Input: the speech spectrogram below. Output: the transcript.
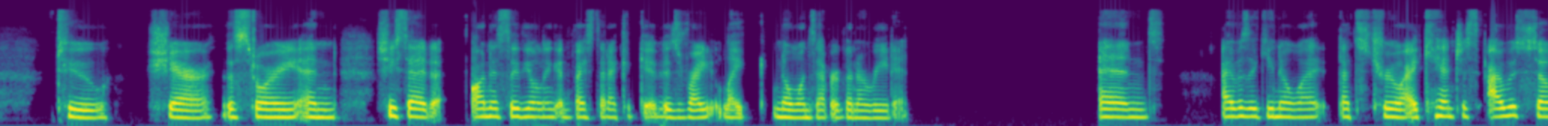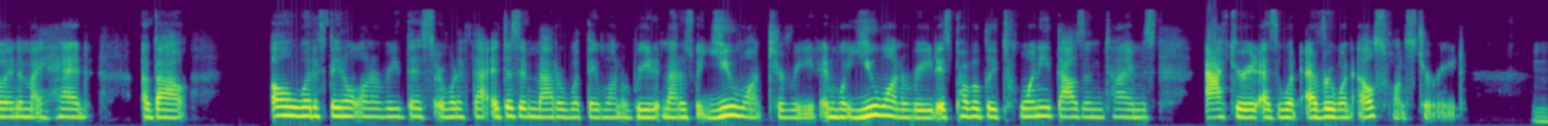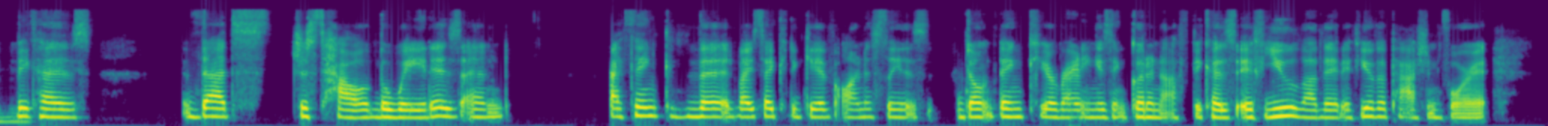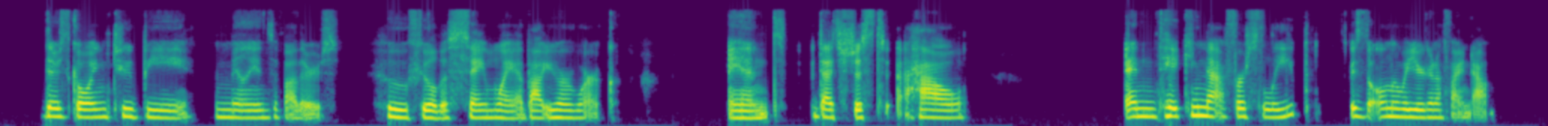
to share the story. And she said, honestly, the only advice that I could give is write like no one's ever going to read it. And I was like, you know what? That's true. I can't just, I was so into my head about, oh, what if they don't want to read this or what if that? It doesn't matter what they want to read. It matters what you want to read. And what you want to read is probably 20,000 times accurate as what everyone else wants to read hmm because that's just how the way it is. And I think the advice I could give honestly is don't think your writing isn't good enough because if you love it, if you have a passion for it, there's going to be millions of others who feel the same way about your work. And that's just how, and taking that first leap is the only way you're going to find out.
